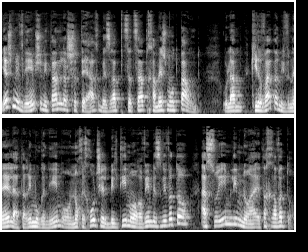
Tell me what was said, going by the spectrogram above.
יש מבנים שניתן לשטח בעזרת פצצת 500 פאונד, אולם קרבת המבנה לאתרים מוגנים או נוכחות של בלתי מעורבים בסביבתו עשויים למנוע את החרבתו.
